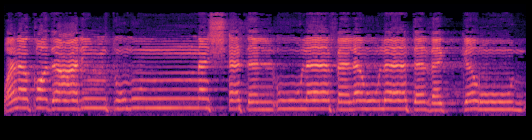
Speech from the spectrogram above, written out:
وَلَقَدْ عَلِمْتُمُ النَّشْأَةَ الْأُولَىٰ فَلَوْلَا تَذَكَّرُونَ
